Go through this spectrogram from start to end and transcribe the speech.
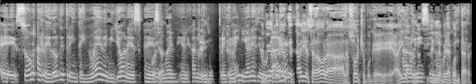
eh, son alrededor de 39 millones, eh. Samuel y Alejandro, Sí, 39 ya. millones de Le voy a poner detalles ahora a las 8 porque eh, ahí Ah, le, le voy a contar.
